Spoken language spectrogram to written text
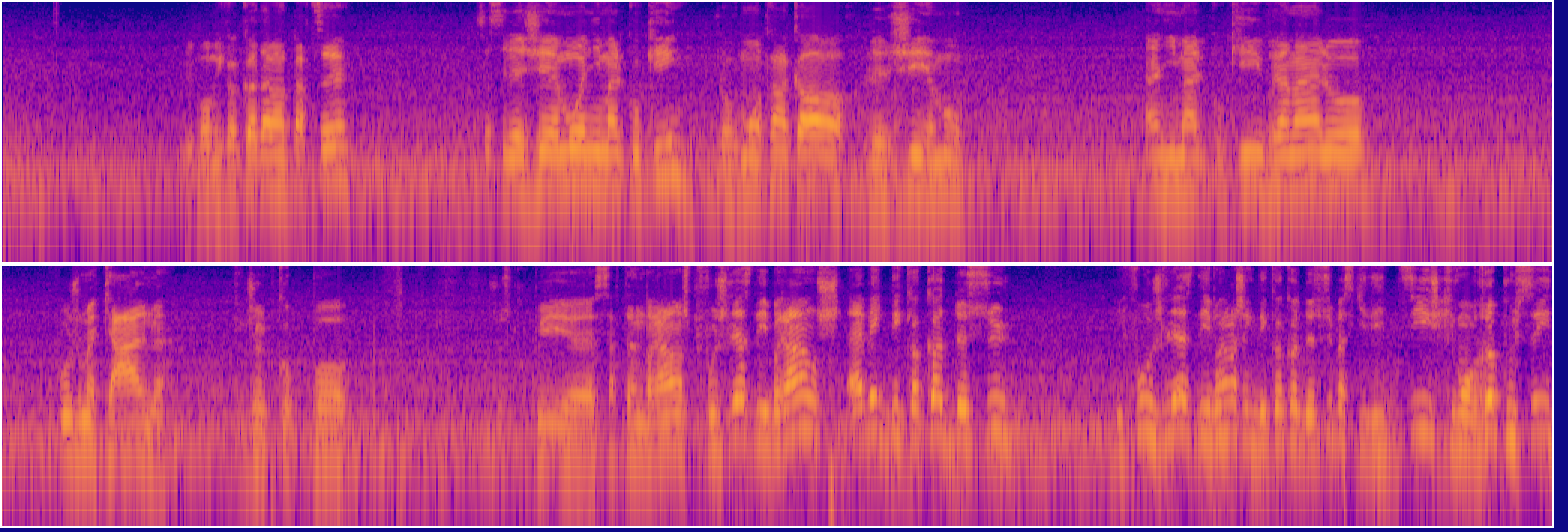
Je vais voir mes cocottes avant de partir. Ça c'est le GMO Animal Cookie. Je vais vous montrer encore le GMO Animal Cookie. Vraiment là, faut que je me calme. et que je le coupe pas. Juste couper euh, certaines branches. Puis faut que je laisse des branches avec des cocottes dessus il faut que je laisse des branches avec des cocottes dessus parce qu'il y a des tiges qui vont repousser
